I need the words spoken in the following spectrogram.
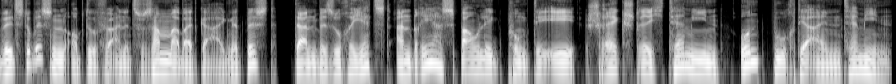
Willst du wissen, ob du für eine Zusammenarbeit geeignet bist? Dann besuche jetzt andreasbaulig.de-termin und buch dir einen Termin.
